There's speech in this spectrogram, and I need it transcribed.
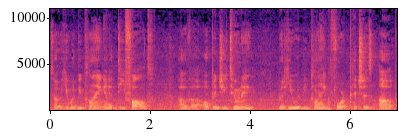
So he would be playing in a default of uh, open G tuning, but he would be playing four pitches up.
